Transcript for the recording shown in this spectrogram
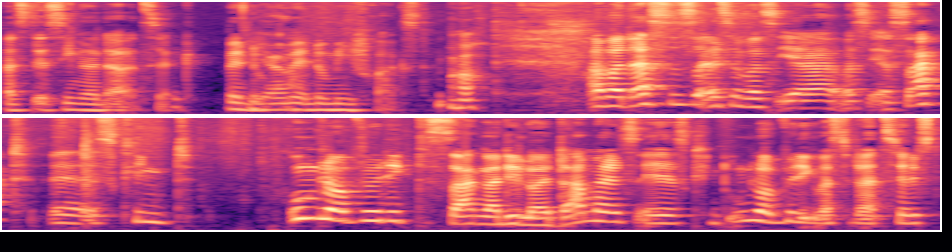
was der Singer da erzählt, wenn du, Ja. wenn du mich fragst. Ach, Aber das ist also, was er, was er sagt. Äh, Es klingt unglaubwürdig, das sagen auch die Leute damals, äh, es klingt unglaubwürdig, was du da erzählst.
